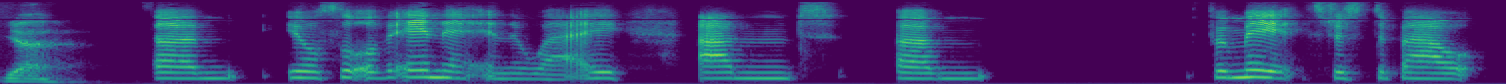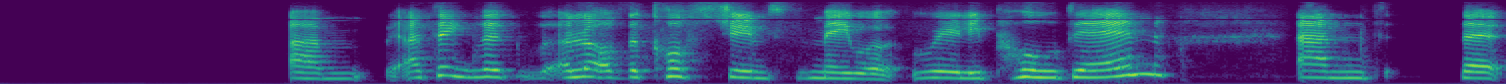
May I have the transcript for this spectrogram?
yeah, um, you're sort of in it in a way. And um, for me, it's just about. Um, I think that a lot of the costumes for me were really pulled in, and that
